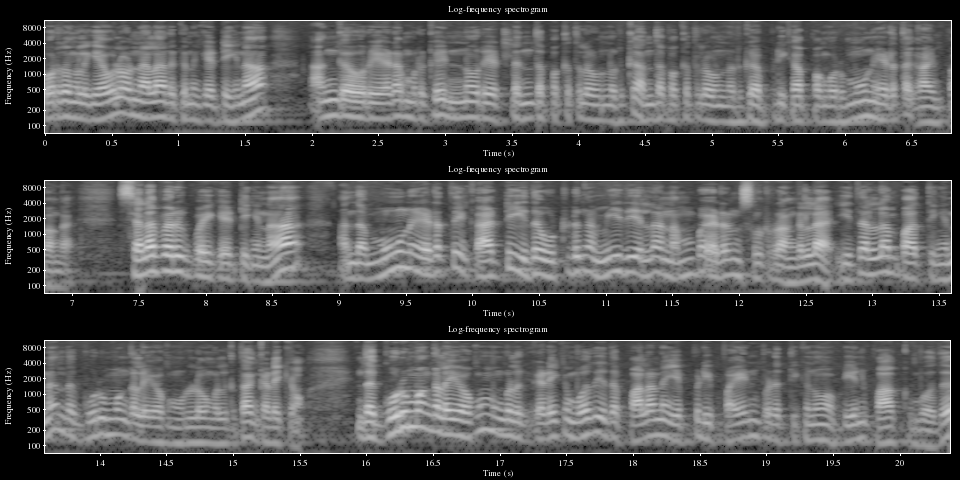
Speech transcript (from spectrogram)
ஒருத்தவங்களுக்கு எவ்வளோ நிலம் இருக்குன்னு கேட்டிங்கன்னா அங்கே ஒரு இடம் இருக்குது இன்னொரு இடத்துல இந்த பக்கத்தில் ஒன்று இருக்குது அந்த பக்கத்தில் ஒன்று இருக்குது அப்படி காப்பாங்க. ஒரு மூணு இடத்த காமிப்பாங்க. சில பேருக்கு போய் கேட்டிங்கன்னா அந்த மூணு இடத்தையும் காட்டி இதை விட்டுடுங்க மீ எல்லாம் நம்ம இடம்னு சொல்கிறாங்கல்ல இதெல்லாம் பார்த்தீங்கன்னா இந்த குருமங்கள யோகம் உள்ளவங்களுக்கு தான் கிடைக்கும். இந்த குருமங்கள யோகம் உங்களுக்கு கிடைக்கும்போது இதை பலனை எப்படி பயன்படுத்திக்கணும் அப்படின்னு பார்க்கும்போது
